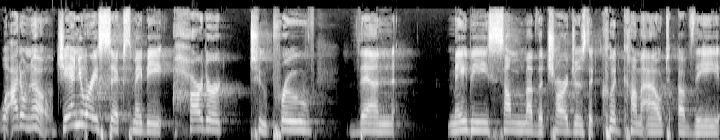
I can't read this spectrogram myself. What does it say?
Well, I don't know. January 6th may be harder to prove than maybe some of the charges that could come out of the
